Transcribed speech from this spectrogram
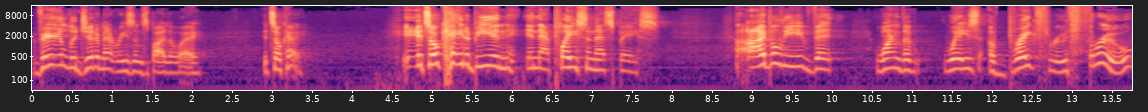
very legitimate reasons, by the way, it's okay. It's okay to be in, in that place, in that space. I believe that one of the ways of breakthrough through,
